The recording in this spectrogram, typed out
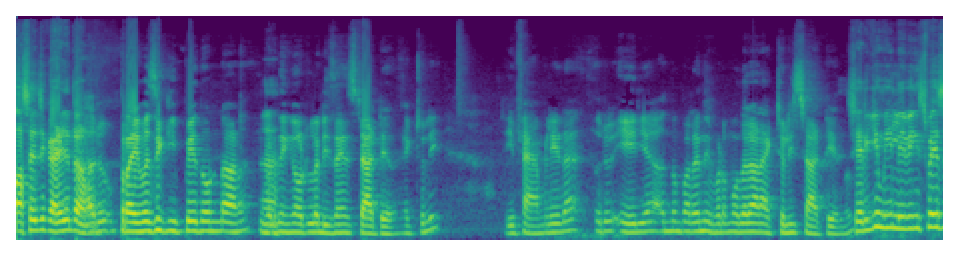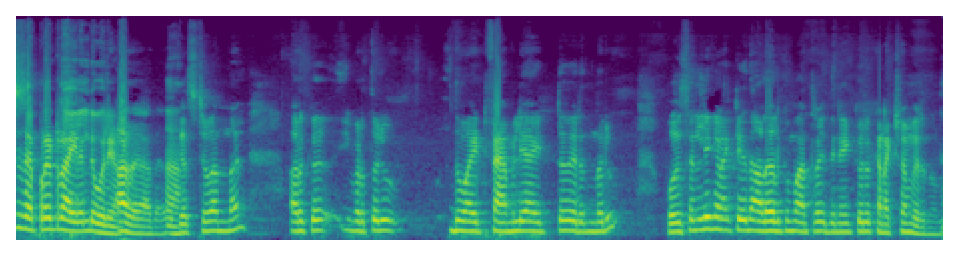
പാസേജ് കഴിഞ്ഞിട്ടാണ്. ഒരു പ്രൈവസി കീപ്പ് ചെയ്തുകൊണ്ടാണ് ഇങ്ങോട്ടുള്ള ഡിസൈൻ സ്റ്റാർട്ട് ചെയ്തത് ആക്ച്വലി ഈ ഫാമിലിയുടെ ഒരു ഏരിയ എന്ന് പറയുന്നത് ഇവിടെ മുതലാണ് ആക്ച്വലി സ്റ്റാർട്ട് ചെയ്യുന്നത്. ശരിക്കും ഈ ലിവിംഗ് സ്പേസ് സെപ്പറേറ്റഡ് ഐലൻഡ് പോലെയാണ്. അതെ അതെ. ജസ്റ്റ് വന്നാൽ അവർക്ക് ഇവിടുത്തെ ഒരു ഇതുമായിട്ട് ഫാമിലി ആയിട്ട് വരുന്നൊരു പേഴ്സണലി കണക്ട് ചെയ്ത ആളുകൾക്ക് മാത്രമേ ഇതിനേക്ക് ഒരു കണക്ഷൻ വരുന്നുള്ളൂ.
